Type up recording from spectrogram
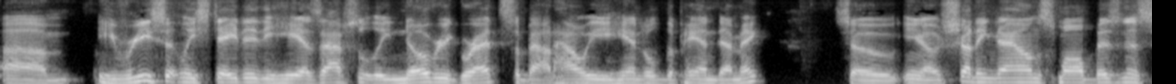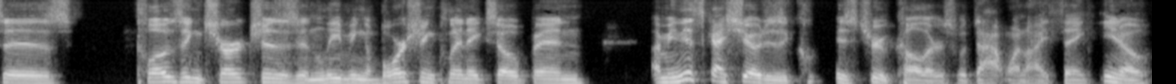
Um, he recently stated he has absolutely no regrets about how he handled the pandemic. So, you know, shutting down small businesses, closing churches, and leaving abortion clinics open. I mean, this guy showed his, his true colors with that one, I think. You know,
